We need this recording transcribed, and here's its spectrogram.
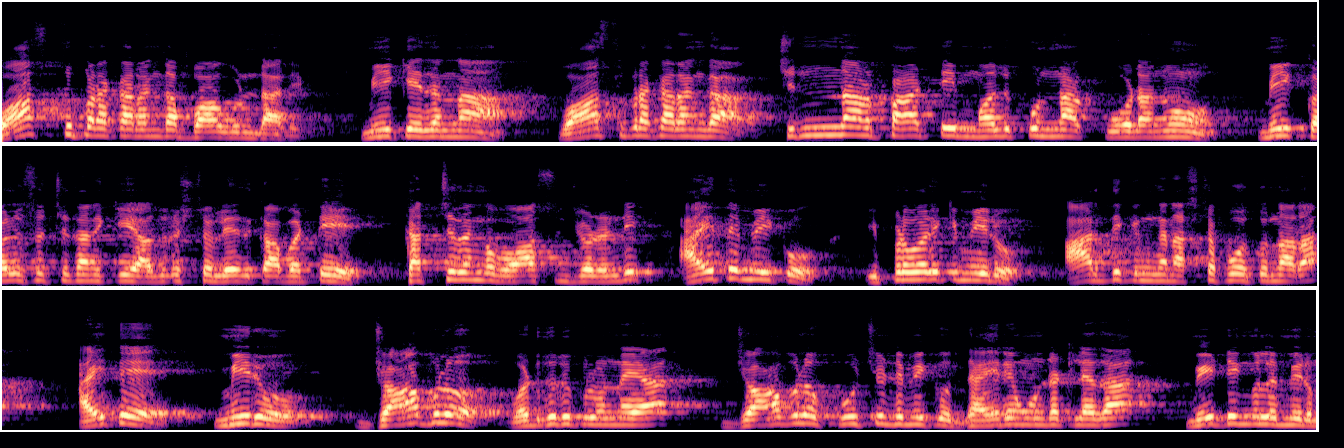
వాస్తు ప్రకారంగా బాగుండాలి. మీకు ఏదన్నా వాస్తు ప్రకారంగా చిన్నపాటి మలుపున్నా కూడాను మీకు కలిసి వచ్చేదానికి అదృష్టం లేదు కాబట్టి ఖచ్చితంగా వాస్తుని చూడండి. అయితే మీకు ఇప్పటివరకు మీరు ఆర్థికంగా నష్టపోతున్నారా? అయితే మీరు జాబులో ఒడిదుడుకులు ఉన్నాయా జాబులో కూర్చుంటే మీకు ధైర్యం ఉండట్లేదా? మీటింగులో మీరు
